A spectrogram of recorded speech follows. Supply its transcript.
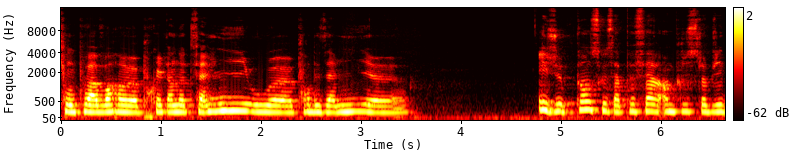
qu'on peut avoir pour quelqu'un de notre famille ou pour des amis. Et je pense que ça peut faire en plus l'objet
